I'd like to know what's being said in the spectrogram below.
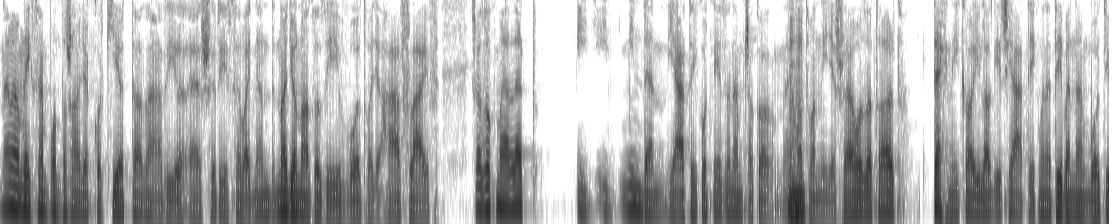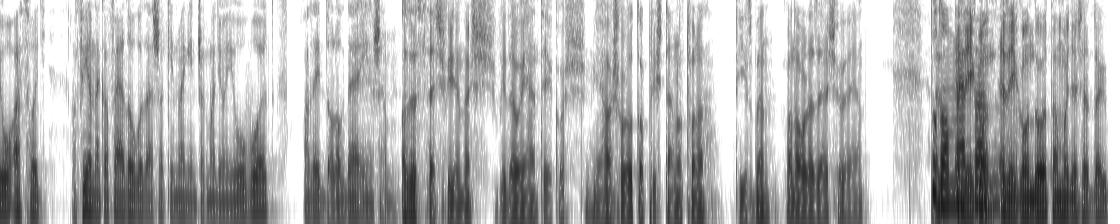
nem emlékszem pontosan, hogy akkor kijött az Unreal első része, vagy nem, de nagyon az az év volt, vagy a Half-Life, és azok mellett így, így minden játékot nézve, nem csak a uh-huh. Mhm. 64-es felhozatalt, technikailag és játékmenetében nem volt jó. Az, hogy a filmnek a feldolgozásaként megint csak nagyon jó volt, az egy dolog, de én sem. Az összes filmes videójátékos ilyen hasonló toplistán ott van a tízben, van ahol az első helyen. Tudom, Ez, mert ezért, az... gond, ezért gondoltam, hogy esetleg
